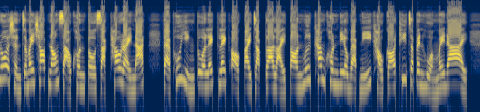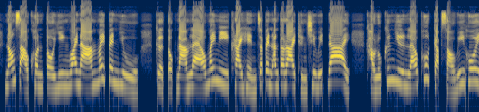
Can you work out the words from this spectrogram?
รั่วฉินจะไม่ชอบน้องสาวคนโตสักเท่าไหร่นัก แต่ผู้หญิงตัวเล็กๆออกไปจับปลาไหลตอนมืดค่ำคนเดียวแบบนี้เขาก็ที่จะเป็นห่วงไม่ได้ น้องสาวคนโตยิงว่ายน้ำไม่เป็นอยู่ เกิดตกน้ำแล้วไม่มีใครเห็นจะเป็นอันตรายถึงชีวิตได้ เขาลุกขึ้นยืนแล้วพูดกับสอวิหุย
